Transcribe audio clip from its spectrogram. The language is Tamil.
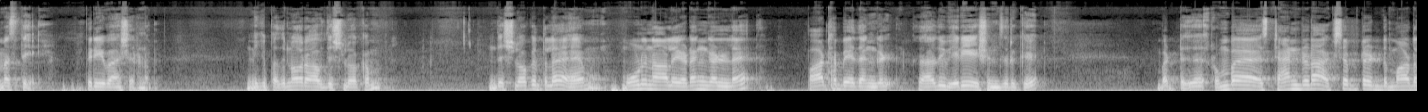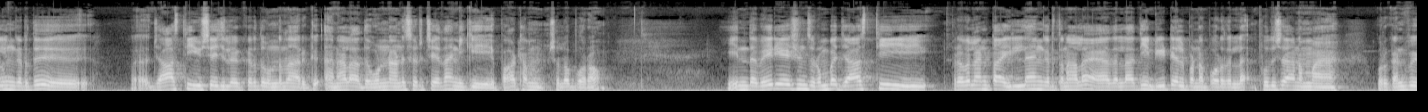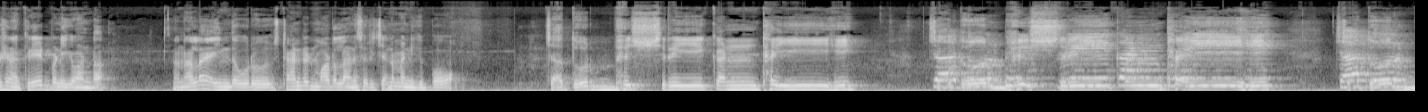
நமஸ்தே. பிரியவா சரணம். இன்றைக்கி பதினோராவது ஸ்லோகம். இந்த ஸ்லோகத்தில் மூணு நாலு இடங்களில் பாடபேதங்கள் அதாவது வேரியேஷன்ஸ் இருக்குது பட் ரொம்ப ஸ்டாண்டர்டாக அக்செப்டட் மாடலுங்கிறது ஜாஸ்தி யூசேஜில் இருக்கிறது ஒன்று தான் இருக்குது அதனால் அதை ஒன்று அனுசரித்தே தான் இன்றைக்கி பாடம் சொல்ல போகிறோம் இந்த வேரியேஷன்ஸ் ரொம்ப ஜாஸ்தி ப்ரெவலண்ட்டாக இல்லைங்கிறதுனால அது எல்லாத்தையும் டீட்டெயில் பண்ண போகிறதில்ல புதுசாக நம்ம ஒரு கன்ஃபியூஷனை க்ரியேட் பண்ணிக்க வேண்டாம். அதனால் இந்த ஒரு ஸ்டாண்டர்ட் மாடல் அனுசரித்து நம்ம இன்றைக்கி போவோம் சதுர்பிஸ்ரீகண்டைः चतुर्भिश्रीकण्ठैः चतुर्भिश्रीकण्ठैः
